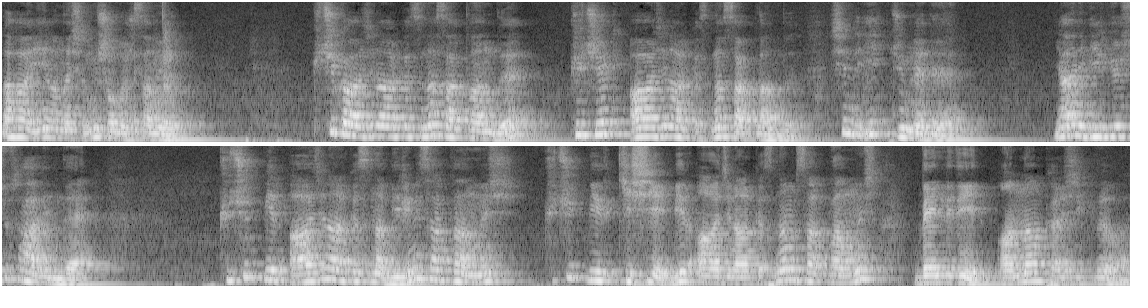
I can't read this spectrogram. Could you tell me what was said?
daha iyi anlaşılmış olur sanıyorum. Küçük ağacın arkasına saklandı. Küçük ağacın arkasına saklandı. Şimdi ilk cümlede yani virgülsüz halinde küçük bir ağacın arkasına biri mi saklanmış? Küçük bir kişi bir ağacın arkasına mı saklanmış? Belli değil. Anlam karışıklığı var.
